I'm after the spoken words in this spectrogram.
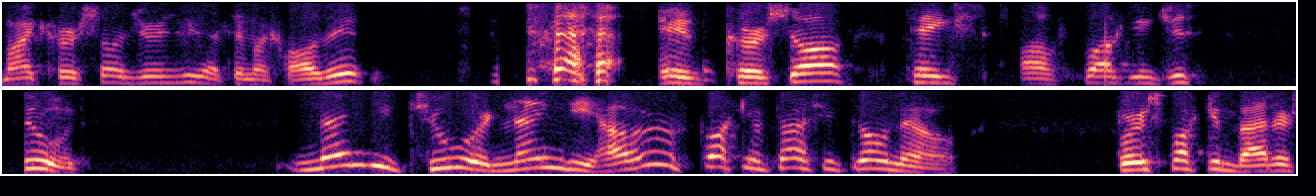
my Kershaw jersey that's in my closet if Kershaw takes a fucking just dude ninety two or ninety, however fucking fast you throw now. First fucking batter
